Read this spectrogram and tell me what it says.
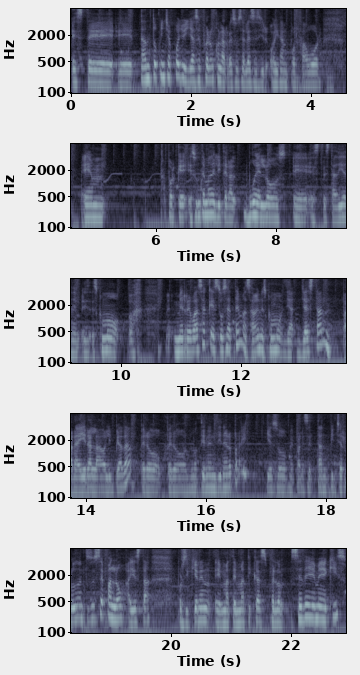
este eh, tanto pinche apoyo y ya se fueron con las redes sociales. Es decir, oigan, por favor, em, porque es un tema de literal vuelos, eh, este estadía. es, como me rebasa que esto sea tema. Saben, es como ya, ya están para ir a la Olimpiada, pero, pero no tienen dinero para ir y eso me parece tan pinche rudo. Entonces sépanlo. Ahí está por si quieren matemáticas, perdón, CDMX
